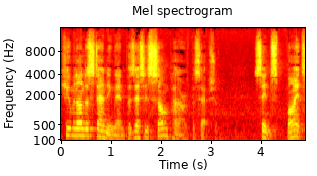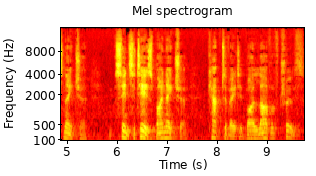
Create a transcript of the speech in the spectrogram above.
Human understanding, then, possesses some power of perception, since by its nature, since it is by nature captivated by love of truth.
